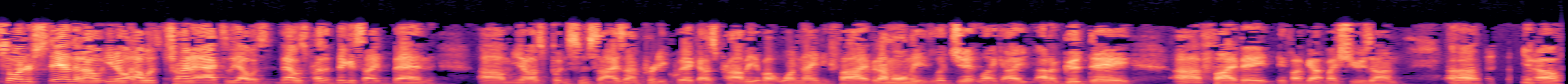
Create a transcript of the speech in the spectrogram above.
so understand that I, you know, I was trying to actually, I was that was probably the biggest I'd been. Um, you know, I was putting some size on pretty quick. I was probably about 195, and I'm only legit like I on a good day, uh, five eight if I've got my shoes on. Uh, you know,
